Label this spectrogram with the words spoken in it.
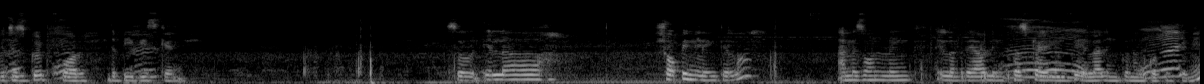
Which is good for the baby skin so ಎಲ್ಲ ಶಾಪಿಂಗ್ ಲಿಂಕ್ ಎಲ್ಲ ಅಮೆಝಾನ್ ಲಿಂಕ್ ಇಲ್ಲಾಂದ್ರೆ ಯಾವ ಲಿಂಕ್ ಫಸ್ಟ್ ಟ್ರೈ ಲಿಂಕ್ ಎಲ್ಲ ಲಿಂಕು ನಾನು ಕೊಟ್ಟಿರ್ತೀನಿ.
